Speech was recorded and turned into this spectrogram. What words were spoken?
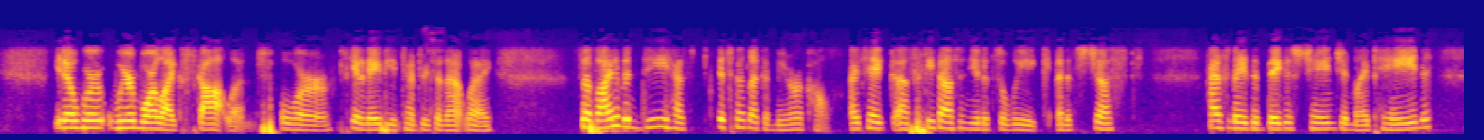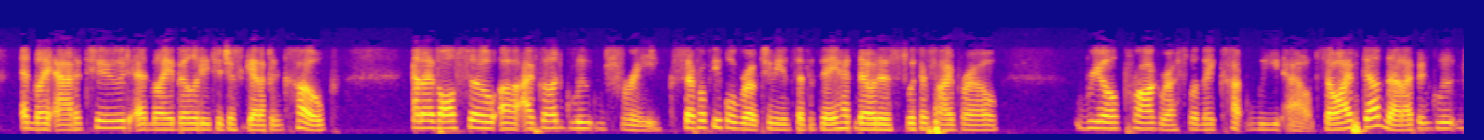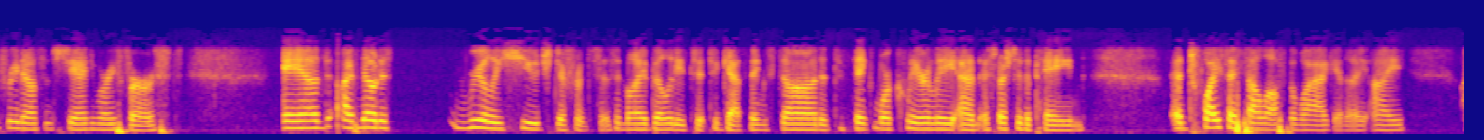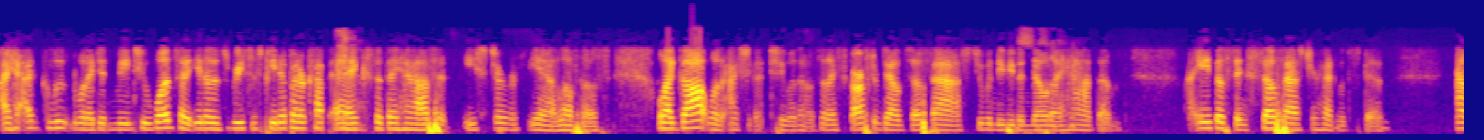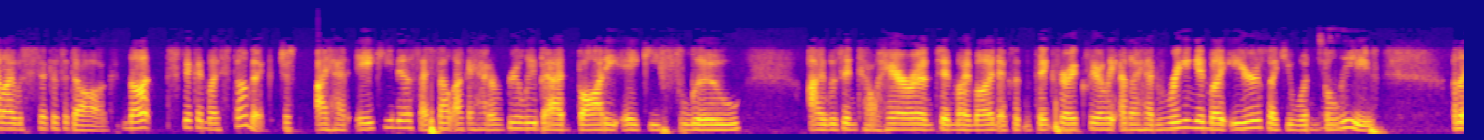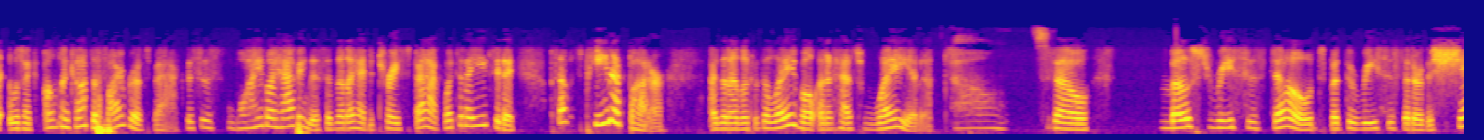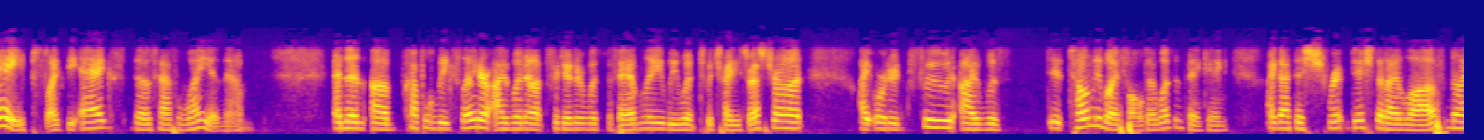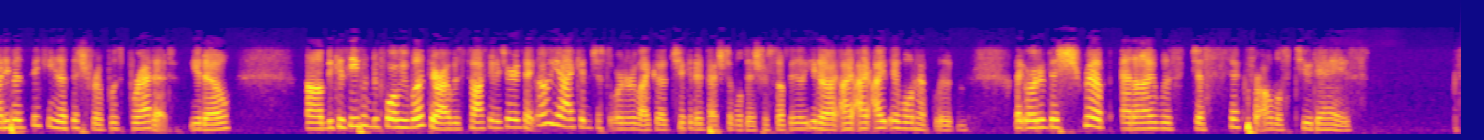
You know, we're we're more like Scotland or Scandinavian countries in that way. So vitamin D has it's been like a miracle. I take uh, 50,000 units a week, and it's just has made the biggest change in my pain and my attitude and my ability to just get up and cope. And I've also uh, I've gone gluten free. Several people wrote to me and said that they had noticed with their fibro real progress when they cut wheat out. So I've done that. I've been gluten free now since January 1st. And I've noticed really huge differences in my ability to, to get things done and to think more clearly and especially the pain. And twice I fell off the wagon. I, I I had gluten when I didn't mean to. Once I you know those Reese's peanut butter cup eggs yeah. that they have at Easter. Yeah, I love those. Well I got one, I actually got two of those, and I scarfed them down so fast you wouldn't have even known I had them. I ate those things so fast your head would spin and I was sick as a dog. Not sick in my stomach, just I had achiness. I felt like I had a really bad body achy flu. I was incoherent in my mind. I couldn't think very clearly, and I had ringing in my ears like you wouldn't yeah. believe. And it was like, oh my God, the fibro's back. This is why am I having this? And then I had to trace back. What did I eat today? But that was peanut butter. And then I looked at the label, and it has whey in it. Oh. So most Reese's don't, but the Reese's that are the shapes, like the eggs, those have whey in them. And then a couple of weeks later, I went out for dinner with the family. We went to a Chinese restaurant. I ordered food. I was it, totally my fault. I wasn't thinking. I got this shrimp dish that I love, not even thinking that the shrimp was breaded, you know? Um, because even before we went there, I was talking to Jerry and saying, "Oh yeah, I can just order like a chicken and vegetable dish or something. You know, I, I, I it won't have gluten." I ordered this shrimp, and I was just sick for almost two days.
